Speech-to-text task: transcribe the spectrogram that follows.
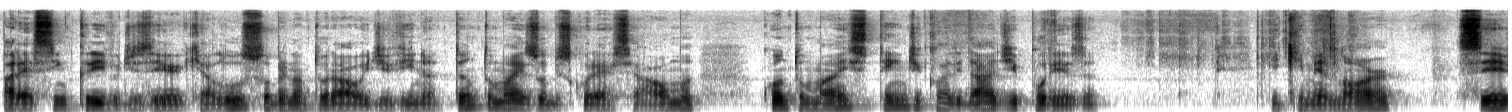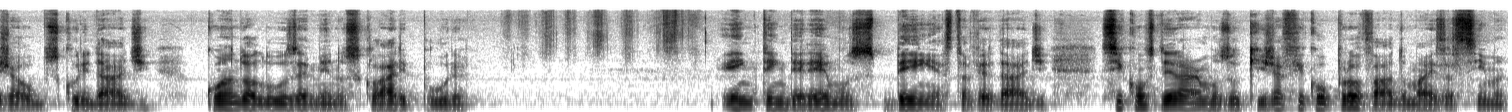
Parece incrível dizer que a luz sobrenatural e divina tanto mais obscurece a alma, quanto mais tem de claridade e pureza, e que menor seja a obscuridade quando a luz é menos clara e pura. Entenderemos bem esta verdade se considerarmos o que já ficou provado mais acima,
